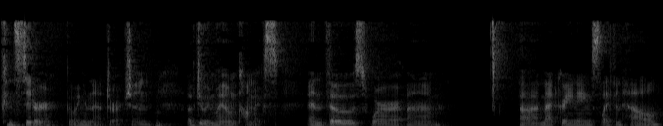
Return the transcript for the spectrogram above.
consider going in that direction of doing my own comics, and those were um, uh, Matt Groening's Life in Hell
